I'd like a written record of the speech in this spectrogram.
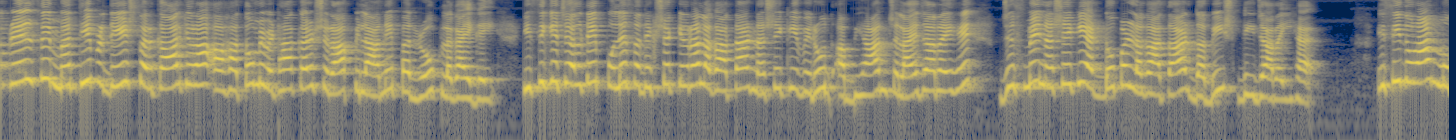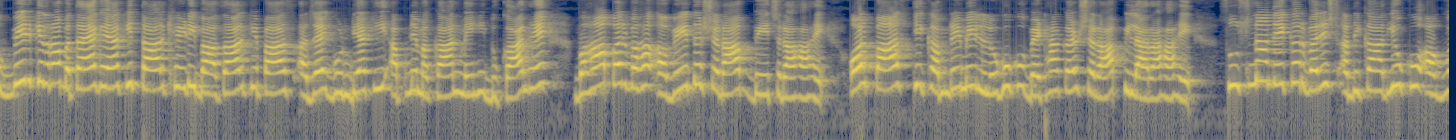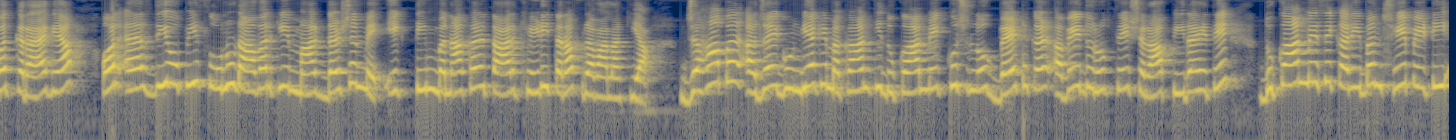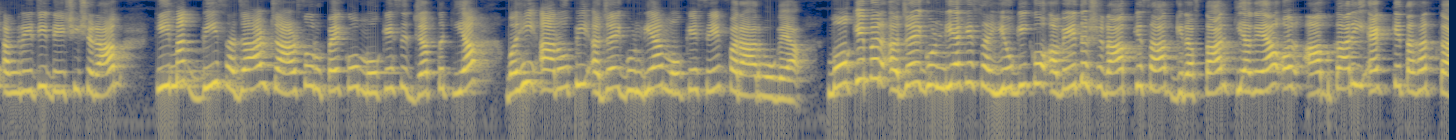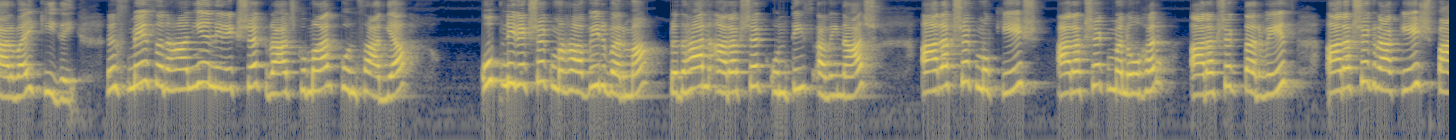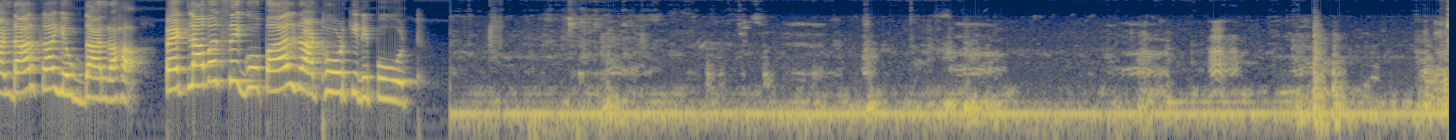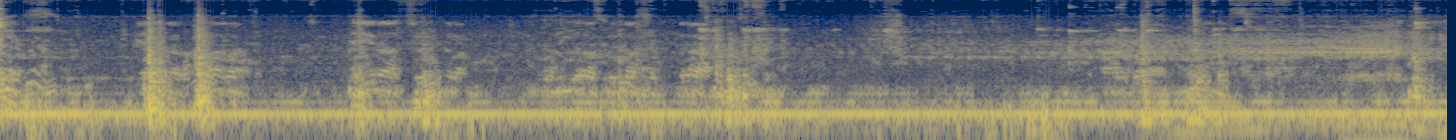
प्रदेश सरकार के द्वारा आहतों में बैठाकर शराब पिलाने पर रोक लगाई गई। इसी के चलते पुलिस अधीक्षक के द्वारा लगातार नशे के विरुद्ध अभियान चलाए जा रहे हैं, जिसमें नशे के अड्डों पर लगातार दबिश दी जा रही है। इसी दौरान मुखबिर के द्वारा बताया गया कि तारखेड़ी बाज़ार के पास अजय गुंडिया की अपने मकान में ही दुकान है। वहाँ पर वह अवैध शराब बेच रहा है और पास के कमरे में लोगों को बैठाकर शराब पिला रहा है। सूचना देकर वरिष्ठ अधिकारियों को अवगत कराया गया और एसडीओपी सोनू डावर के मार्गदर्शन में एक टीम बनाकर तारखेड़ी तरफ़ रवाना किया। जहाँ पर अजय गुंडिया के मकान की दुकान में कुछ लोग बैठकर अवैध रूप से शराब पी रहे थे। दुकान में से करीबन छह पेटी अंग्रेज़ी देशी शराब, कीमत बीस हज़ार चार सौ रुपए को मौके से जब्त किया। वहीं आरोपी अजय गुंडिया मौके से फरार हो गया। मौके पर अजय गुंडिया के सहयोगी को अवैध शराब के साथ गिरफ़्तार किया गया और आबकारी एक्ट के तहत कार्रवाई की गई। इसमें सराहनीय निरीक्षक राजकुमार कुंसारिया उप निरीक्षक महावीर वर्मा प्रधान आरक्षक 29 अविनाश आरक्षक मुकेश आरक्षक मनोहर आरक्षक तरवेज आरक्षक राकेश पांडार का योगदान रहा पेटलावत से गोपाल राठौड़ की रिपोर्ट हाँ हाँ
